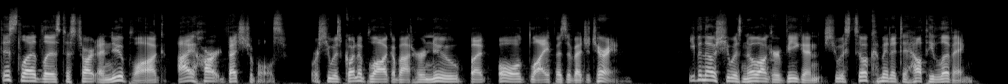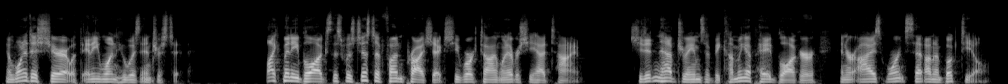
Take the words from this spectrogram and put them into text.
This led Liz to start a new blog, I Heart Vegetables, where she was going to blog about her new but old life as a vegetarian. Even though she was no longer vegan, she was still committed to healthy living and wanted to share it with anyone who was interested. Like many blogs, this was just a fun project she worked on whenever she had time. She didn't have dreams of becoming a paid blogger, and her eyes weren't set on a book deal.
